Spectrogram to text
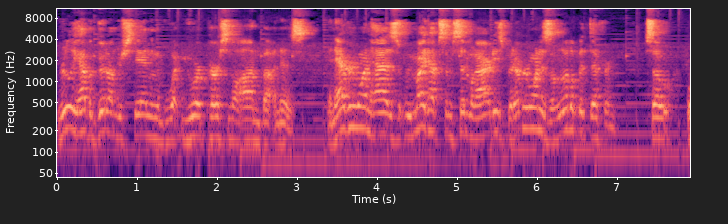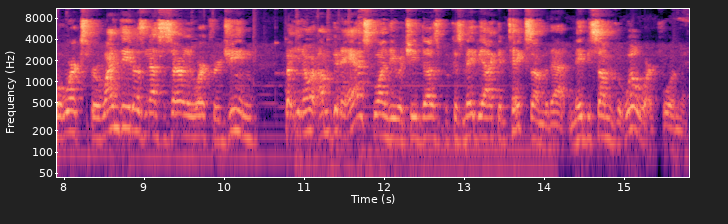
Really have a good understanding of what your personal on button is. And everyone has, we might have some similarities, but everyone is a little bit different. So what works for Wendy doesn't necessarily work for Gene. But you know what? I'm going to ask Wendy what she does because maybe I can take some of that. Maybe some of it will work for me.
